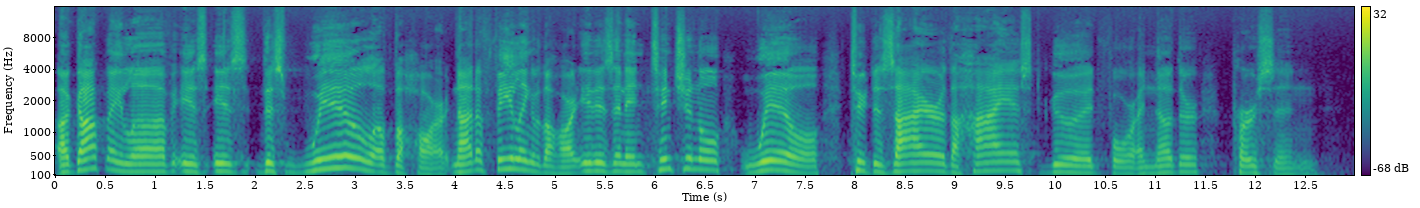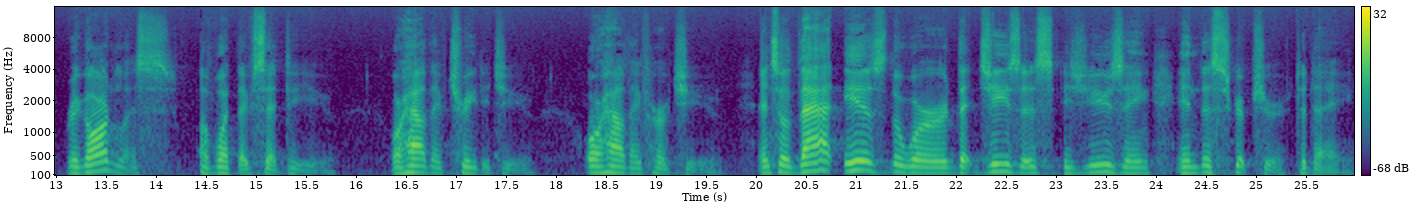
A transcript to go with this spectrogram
agape love is, is this will of the heart, not a feeling of the heart. It is an intentional will to desire the highest good for another person, regardless of what they've said to you, or how they've treated you, or how they've hurt you. And so that is the word that Jesus is using in this scripture today.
